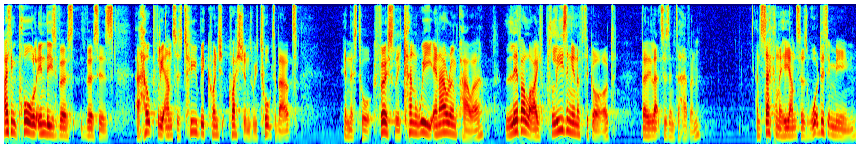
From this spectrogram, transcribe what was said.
I think Paul, in these verse, verses, uh, helpfully answers two big questions we've talked about in this talk. Firstly, can we, in our own power, live a life pleasing enough to God that He lets us into heaven? And secondly, he answers, what does it mean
